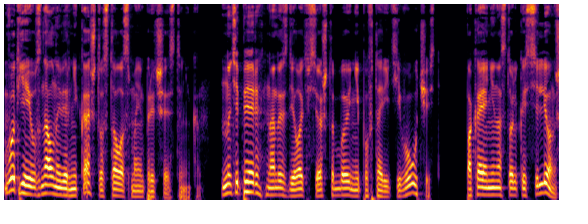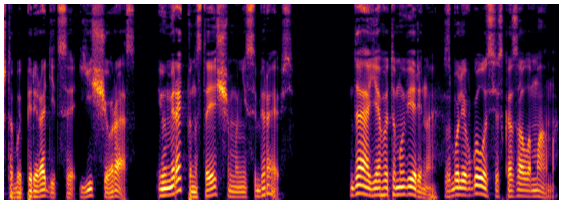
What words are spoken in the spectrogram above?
Вот я и узнал наверняка, что стало с моим предшественником. Но теперь надо сделать все, чтобы не повторить его участь. Пока я не настолько силен, чтобы переродиться еще раз. И умирать по-настоящему не собираюсь. «Да, я в этом уверена», – с болью в голосе сказала мама.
